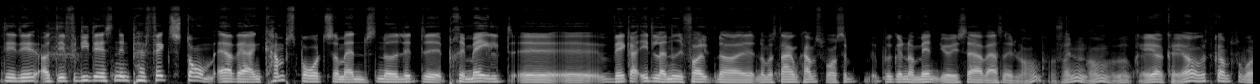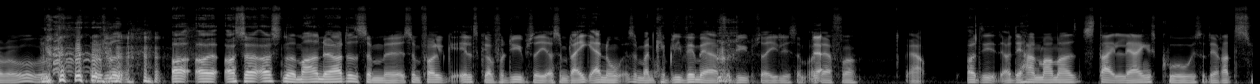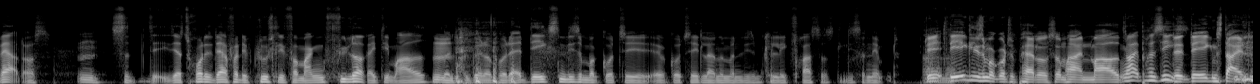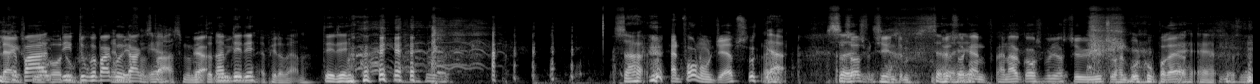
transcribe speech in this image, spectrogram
det er det. Og det er fordi, det er sådan en perfekt storm af at være en kampsport, som er sådan noget lidt øh, primalt, øh, øh, vækker et eller andet i folk, når, øh, når man snakker om kampsport. Så begynder mænd jo især at være sådan lidt, Nå, for fanden, nå, okay, jeg kan jeg også kampsport. Og, og, og så også noget meget nørdet, som, øh, som folk elsker at fordybe sig i, og som der ikke er nogen, som man kan blive ved med at fordybe sig i, ligesom. Og Ja. derfor, ja. Og det, og det har en meget, meget stejl læringskurve, så det er ret svært også. Mm. Så det, jeg tror, det er derfor, det pludselig for mange fylder rigtig meget, mm. når de begynder på det. At det er ikke sådan ligesom at gå til, at gå til et eller andet, man ligesom kan lægge fra sig lige så nemt. Det, det er ikke ligesom at gå til paddle, som har en meget... Nej, præcis. Det, det er ikke en stejl Du kan læringskurve. bare- Hvor det- du kan bare gå i med gang, ja. start, ja. Ja. ja. Jamen, det er det. Er Peter Werner. Det er det. så, Han får nogle jabs. ja. Han har så også fortjent dem. Så, så kan han, han har går selvfølgelig også til så han burde kunne parere. Ja, ja, præcis.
